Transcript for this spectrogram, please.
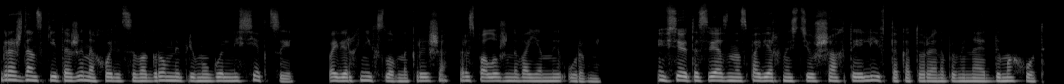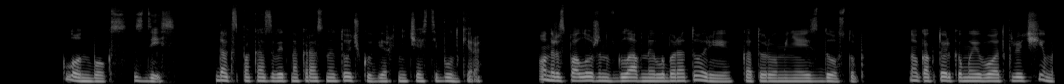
Гражданские этажи находятся в огромной прямоугольной секции. Поверх них, словно крыша, расположены военные уровни. И все это связано с поверхностью шахты и лифта, которая напоминает дымоход. Клонбокс здесь. Дакс показывает на красную точку в верхней части бункера. Он расположен в главной лаборатории, к которой у меня есть доступ. Но как только мы его отключим,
